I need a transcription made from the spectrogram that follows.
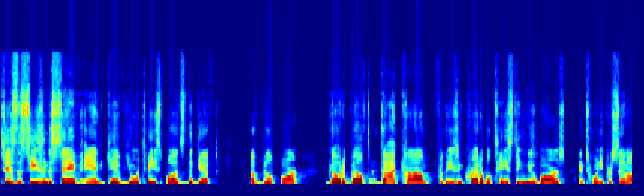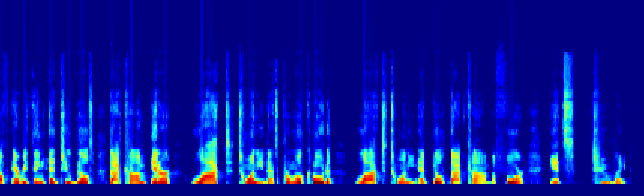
Tis the season to save and give your taste buds the gift of Built Bar. Go to built.com for these incredible tasting new bars and 20% off everything. Head to built.com, enter locked 20. That's promo code locked 20 at built.com before it's too late.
